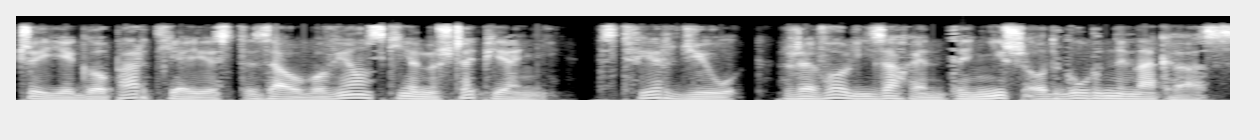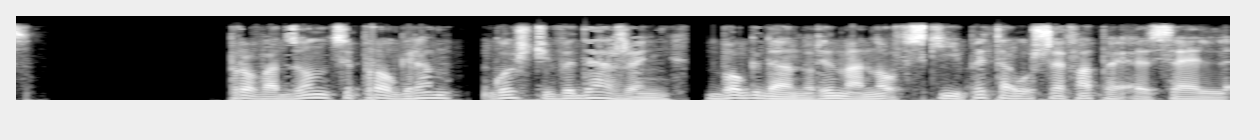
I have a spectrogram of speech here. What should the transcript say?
czy jego partia jest za obowiązkiem szczepień, stwierdził, że woli zachęty niż odgórny nakaz. Prowadzący program, gość wydarzeń, Bogdan Rymanowski pytał szefa PSL,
